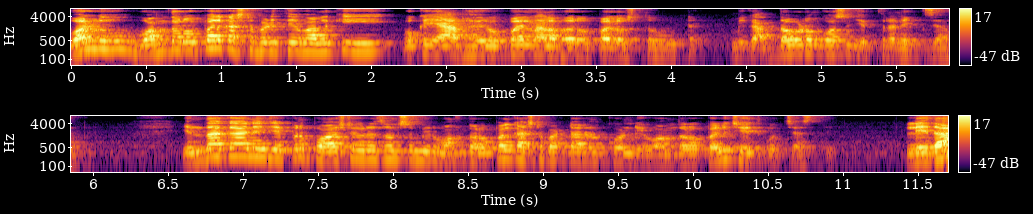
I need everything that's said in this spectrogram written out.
వాళ్ళు వంద రూపాయలు కష్టపడితే వాళ్ళకి ఒక యాభై రూపాయలు నలభై రూపాయలు వస్తూ ఉంటాయి. మీకు అర్థం అవ్వడం కోసం చెప్తున్నాను ఎగ్జాంపుల్. ఇందాక నేను చెప్పిన పాజిటివ్ రిజల్ట్స్ మీరు వంద రూపాయలు కష్టపడ్డారనుకోండి వంద రూపాయలు చేతికి వచ్చేస్తాయి. లేదా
